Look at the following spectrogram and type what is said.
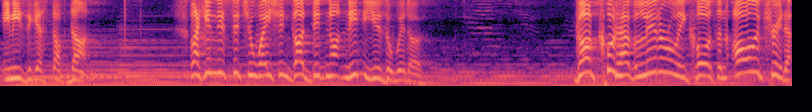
He needs to get stuff done. Like in this situation, God did not need to use a widow. God could have literally caused an olive tree to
